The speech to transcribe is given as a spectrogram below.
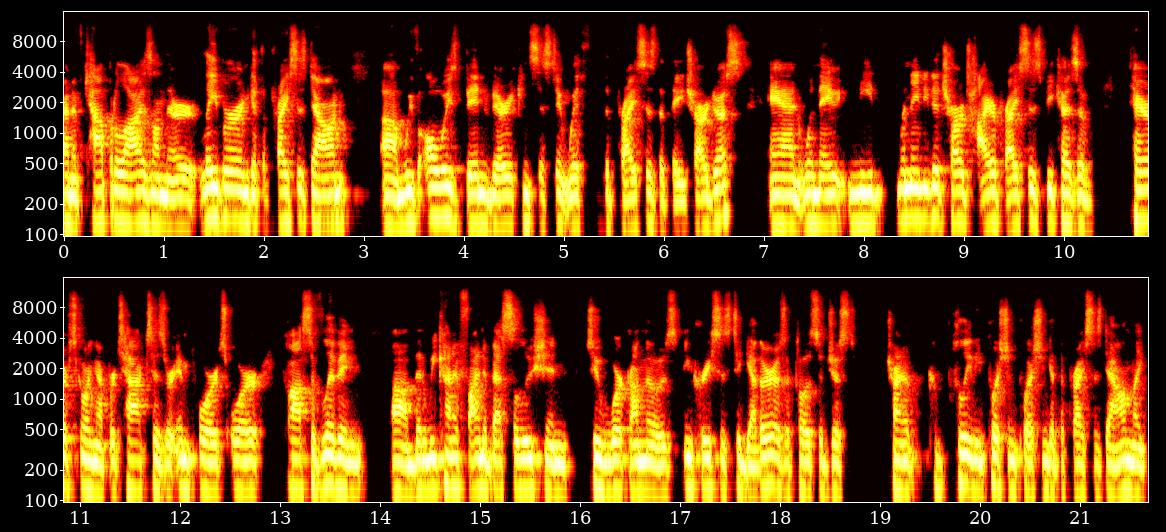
kind of capitalize on their labor and get the prices down. Um, we've always been very consistent with the prices that they charge us. And when they need when they need to charge higher prices because of tariffs going up or taxes or imports or cost of living, um, then we kind of find a best solution to work on those increases together as opposed to just trying to completely push and push and get the prices down. Like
